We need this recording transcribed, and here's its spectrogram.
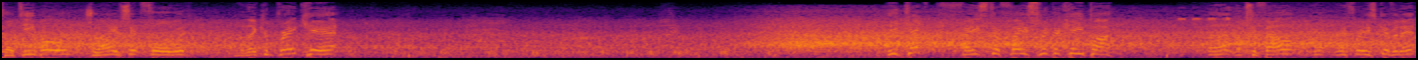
Todibo drives it forward. Well, they could break here. He gets face to face with the keeper. Uh, that looks a foul. Yep, referee's given it.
